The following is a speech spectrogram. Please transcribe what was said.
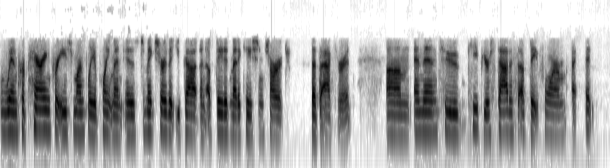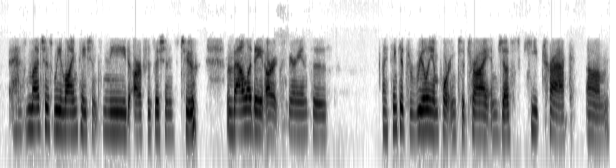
when preparing for each monthly appointment is to make sure that you've got an updated medication chart that's accurate. Um, and then to keep your status update form, it, as much as we Lyme patients need our physicians to validate our experiences, I think it's really important to try and just keep track um,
